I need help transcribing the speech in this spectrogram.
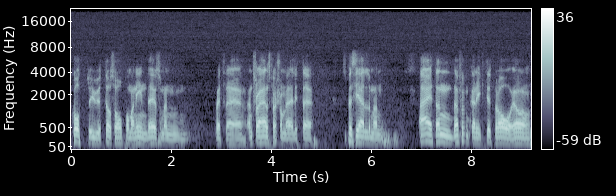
gått ute och så hoppar man in. Det är som en, vet du, en transfer som är lite speciell men Nej, den, den funkar riktigt bra och jag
